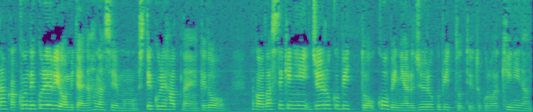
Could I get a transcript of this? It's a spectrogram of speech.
なんか組んでくれるよみたいな話もしてくれはったんやけどなんか私的に16ビット神戸にある16ビットっていうところが気になっ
